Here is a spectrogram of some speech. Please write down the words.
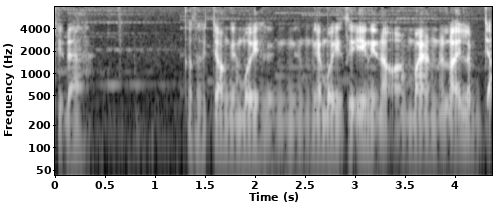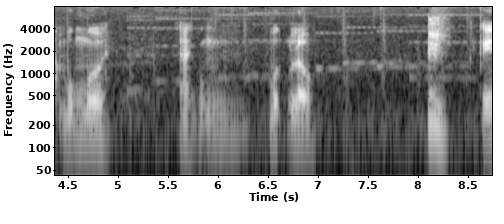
sida có thể cho nghe mi nghe mi thứ yên này nọ mang là lấy làm chậm 40 này cũng vứt luôn. Cái,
